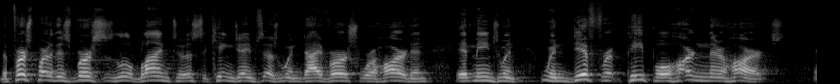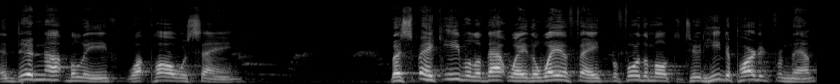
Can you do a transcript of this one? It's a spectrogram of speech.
The first part of this verse is a little blind to us. The King James says, when diverse were hardened. It means when, when different people hardened their hearts and did not believe what Paul was saying, but spake evil of that way, the way of faith, before the multitude, he departed from them,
